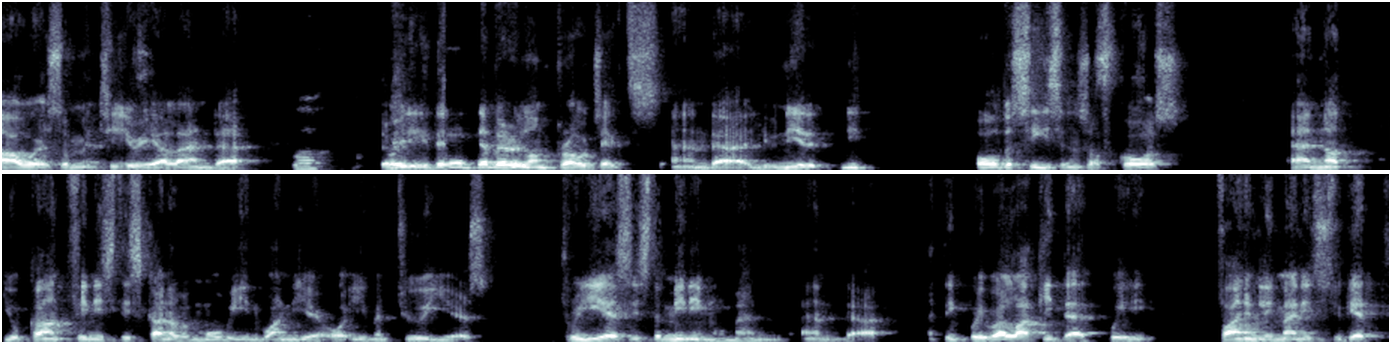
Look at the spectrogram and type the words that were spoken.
hours of material and uh, they're, they're very long projects and uh, you need, need all the seasons, of course, and not, you can't finish this kind of a movie in one year or even two years. Three years is the minimum and, and uh, I think we were lucky that we finally managed to get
